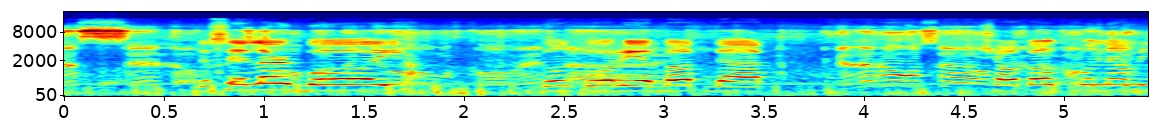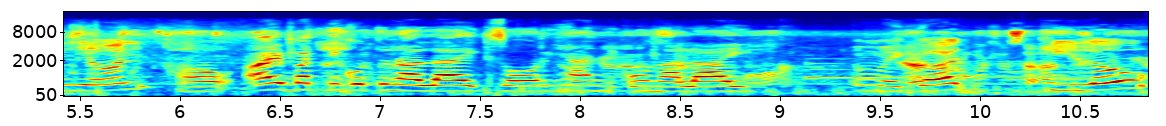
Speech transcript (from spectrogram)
The Seller. The Seller Boy. mag-comment Don't worry about that. Maglalaro ako sa... Shoutout po namin yon. Oh, ay, ba't di ko to na-like? Sorry ha, hindi ko na-like. Oh my God. Kilo.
